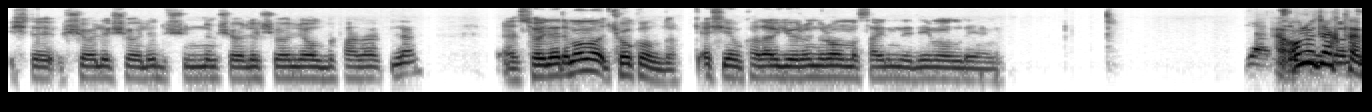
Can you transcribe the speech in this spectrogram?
İşte şöyle şöyle düşündüm, şöyle şöyle oldu falan filan. E, söylerim ama çok oldu. Keşke bu kadar görünür olmasaydım dediğim oldu yani. Yani Ya çok- olacak çok tabii.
